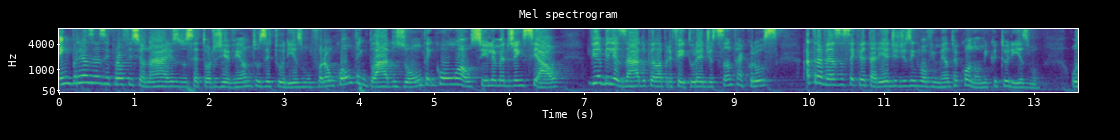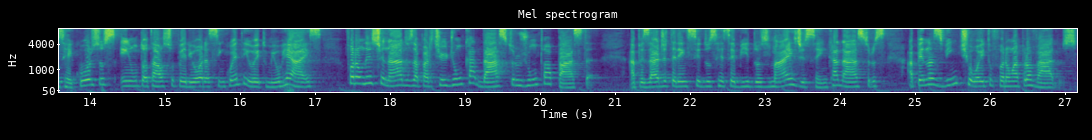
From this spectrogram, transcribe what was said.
Empresas e profissionais do setor de eventos e turismo foram contemplados ontem com o auxílio emergencial viabilizado pela Prefeitura de Santa Cruz através da Secretaria de Desenvolvimento Econômico e Turismo. Os recursos, em um total superior a 58 mil reais, foram destinados a partir de um cadastro junto à pasta. Apesar de terem sido recebidos mais de 100 cadastros, apenas 28 foram aprovados.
